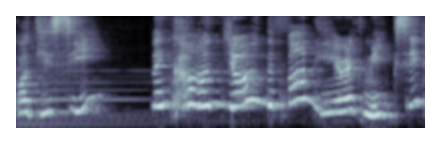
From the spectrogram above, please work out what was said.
like what you see? Then come and join the fun here at Mixie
